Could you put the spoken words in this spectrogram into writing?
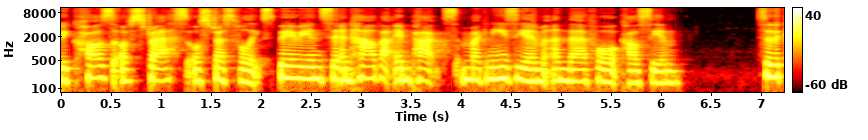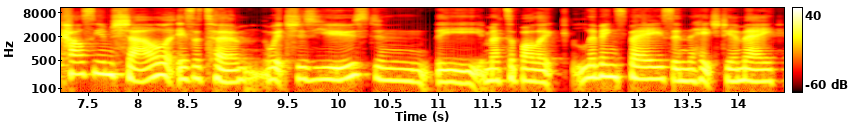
because of stress or stressful experiences and how that impacts magnesium and therefore calcium. So the calcium shell is a term which is used in the metabolic living space in the HTMA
